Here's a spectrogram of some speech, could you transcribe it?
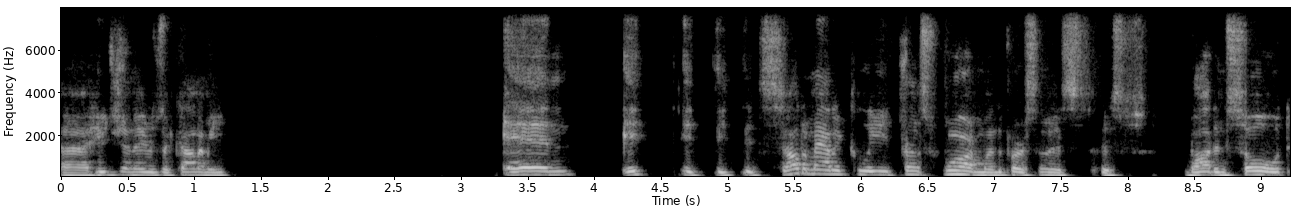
uh, Rio de Janeiro's economy, and it, it, it it's automatically transformed when the person is, is bought and sold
